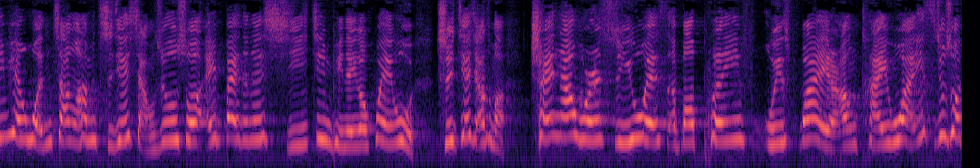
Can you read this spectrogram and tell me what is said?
一篇文章啊，他们直接想就是说，哎，拜登跟习近平的一个会晤，直接讲什么？China was U.S. about playing with fire on Taiwan，意思就是说，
